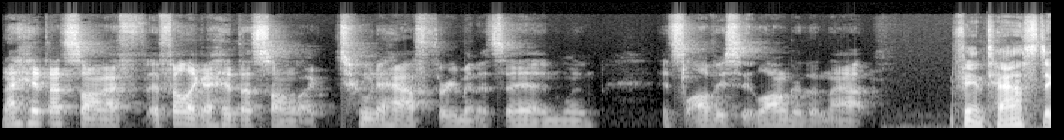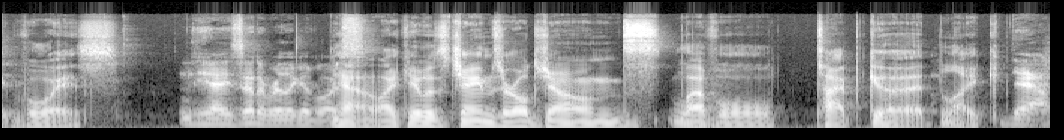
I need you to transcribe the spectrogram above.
and I hit that song. I f- it felt like I hit that song like two and a half, three minutes in when it's obviously longer than that. Fantastic voice. Yeah, he's got a really good voice. Yeah, like it was James Earl Jones level type good. Like Yeah,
